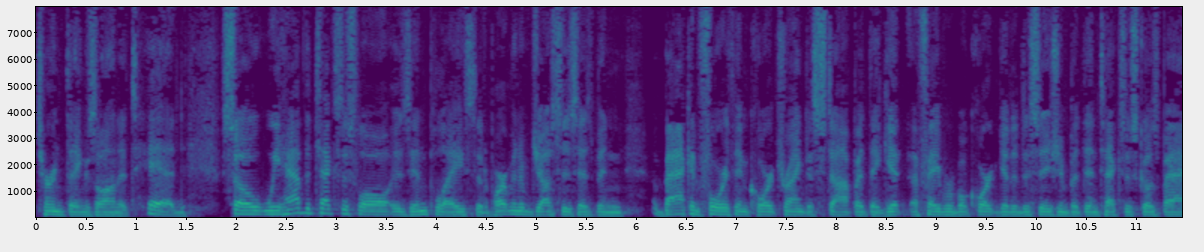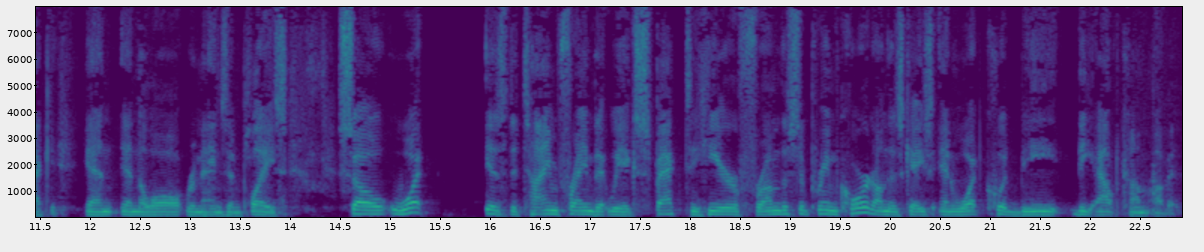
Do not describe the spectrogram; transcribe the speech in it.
turned things on its head. So we have the Texas law is in place. The Department of Justice has been back and forth in court trying to stop it. They get a favorable court, get a decision, but then Texas goes back and, and the law remains in place. So what is the time frame that we expect to hear from the Supreme Court on this case, and what could be the outcome of it?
